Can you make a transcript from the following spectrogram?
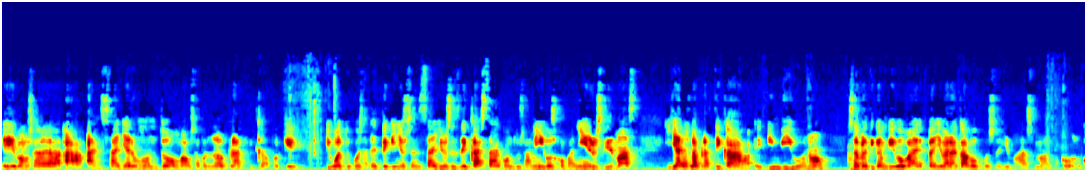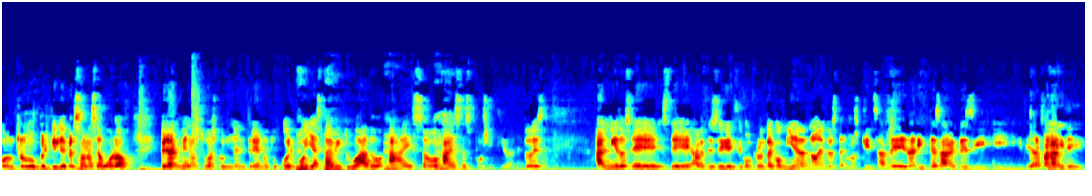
Eh, vamos a, ensayar un montón, vamos a ponerlo en práctica, porque igual tú puedes hacer pequeños ensayos desde casa con tus amigos, compañeros y demás, y ya no es la práctica en vivo, ¿no? Esa práctica en vivo va, a llevar a cabo, pues oye, más, con, con, otro perfil de persona seguro, pero al menos tú vas con un entreno, tu cuerpo ya está habituado a, eso, a esa exposición. Entonces, al miedo se, se a veces se, se, confronta con miedo, ¿no? Entonces tenemos que echarle narices a veces y, y tirar para adelante.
